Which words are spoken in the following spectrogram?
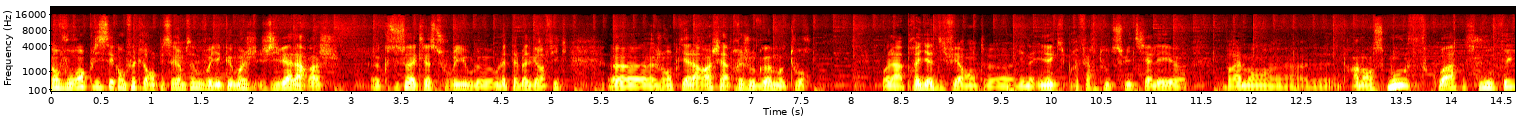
quand vous remplissez, quand vous faites le remplissage comme ça, vous voyez que moi j'y vais à l'arrache, euh, que ce soit avec la souris ou, le- ou la tablette graphique. euh, je remplis à l'arrache et après je gomme autour. Voilà, après il y a différentes. euh, Il y, en a- il y en a qui préfèrent tout de suite y aller vraiment, vraiment smooth, quoi. Smoothie.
